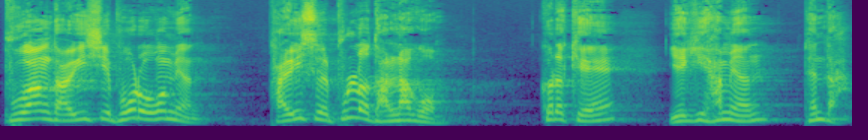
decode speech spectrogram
부왕 다윗이 보러 오면 다윗을 불러달라고 그렇게 얘기하면 된다.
